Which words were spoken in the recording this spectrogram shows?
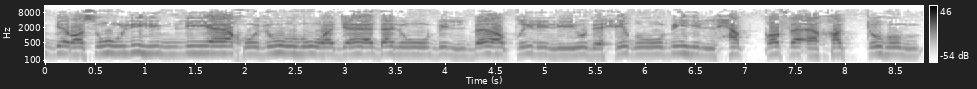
برسولهم لياخذوه وجادلوا بالباطل ليدحضوا به الحق فأخذتهم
